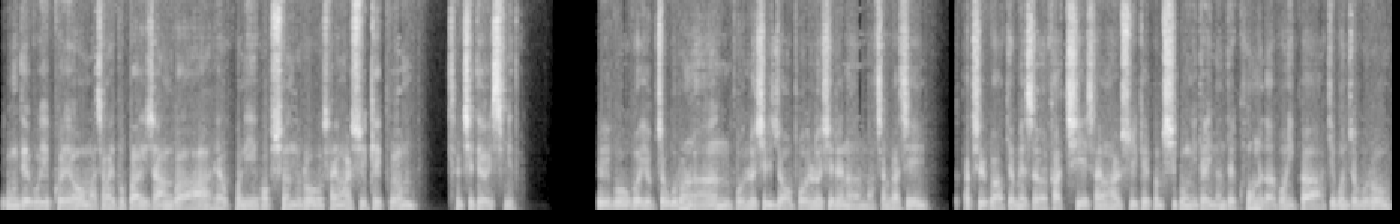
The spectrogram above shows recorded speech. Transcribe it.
시공되고 있고요. 마찬가지 붙박이장과 에어컨이 옵션으로 사용할 수 있게끔 설치되어 있습니다. 그리고 그 옆쪽으로는 보일러실이죠. 보일러실에는 마찬가지 탁실과 겸해서 같이 사용할 수 있게끔 시공이 되어 있는데 코너다 보니까 기본적으로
